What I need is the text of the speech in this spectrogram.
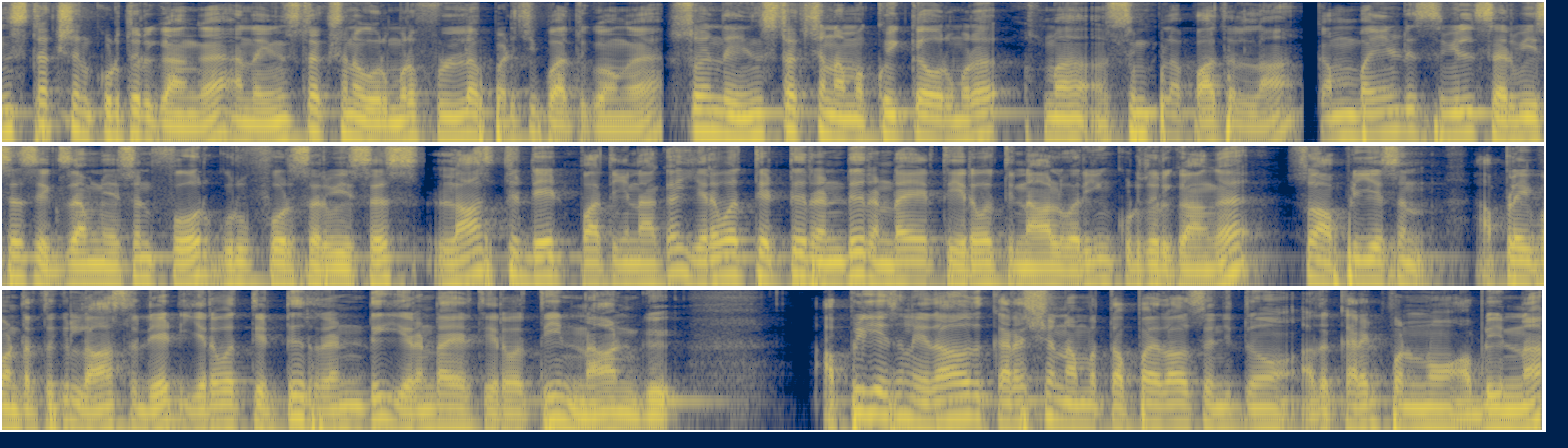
இன்ஸ்ட்ரக்ஷன் கொடுத்துருக்காங்க. அந்த இன்ஸ்ட்ரக்ஷனை ஒரு முறை ஃபுல்லாக படித்து பார்த்துக்கோங்க. ஸோ இந்த இன்ஸ்ட்ரக்ஷன் நம்ம குயிக்காக ஒரு முறை சும்மா சிம்பிளாக பார்த்துடலாம். Combined civil services examination four group four services last date பார்த்தீங்கன்னாக்கா இருபத்தெட்டு ரெண்டு ரெண்டாயிரத்தி இருபத்தி நாலு வரைக்கும் கொடுத்துருக்காங்க. ஸோ அப்ளிகேஷன் அப்ளை பண்ணுறதுக்கு லாஸ்ட் டேட் இருபத்தெட்டு ரெண்டு இரண்டாயிரத்தி இருபத்தி நான்கு. அப்ளிகேஷனில் ஏதாவது கரெக்ஷன் நம்ம தப்பாக ஏதாவது செஞ்சுட்டோம் அதை கரெக்ட் பண்ணோம் அப்படின்னா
